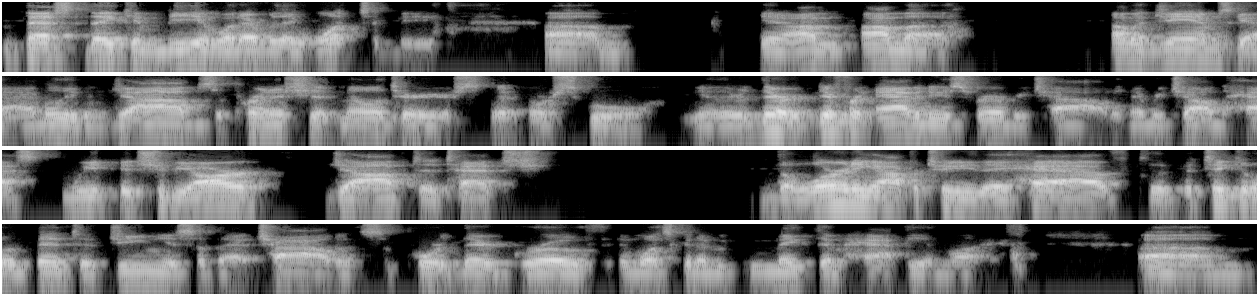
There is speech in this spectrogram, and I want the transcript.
best they can be and whatever they want to be. Um, you know, I'm I'm a I'm a jams guy. I believe in jobs, apprenticeship, military, or, or school. You know, there, there are different avenues for every child, and every child has. We it should be our job to attach the learning opportunity they have to the particular bent of genius of that child and support their growth and what's going to make them happy in life, um,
